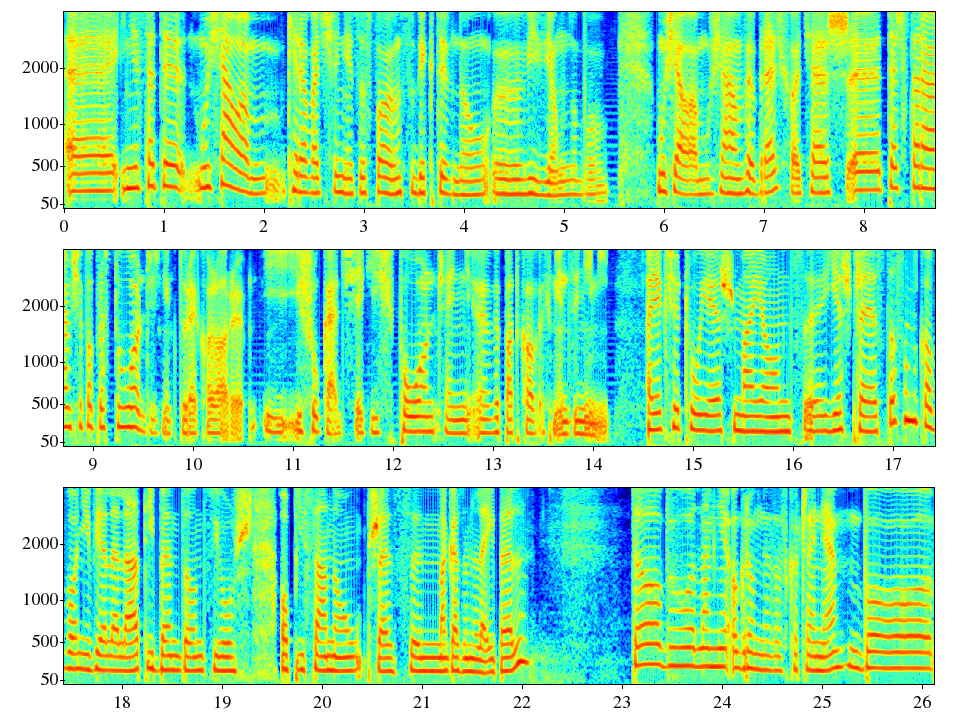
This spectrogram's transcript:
E, I niestety musiałam kierować się nieco swoją subiektywną y, wizją, no bo musiałam, musiałam wybrać, chociaż e, też starałam się po prostu łączyć niektóre kolory i, i szukać jakichś połączeń e, wypadkowych między nimi. A jak się czujesz, mając jeszcze stosunkowo niewiele lat i będąc już opisaną przez magazyn Label? To było dla mnie ogromne zaskoczenie, bo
